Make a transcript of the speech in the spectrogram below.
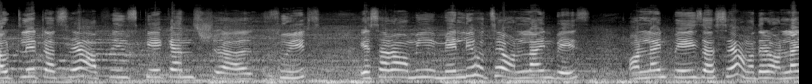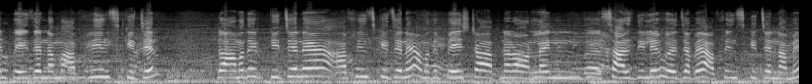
আউটলেট আছে আফরিন্স কেক অ্যান্ড সুইটস এছাড়াও আমি মেনলি হচ্ছে অনলাইন বেস অনলাইন পেজ আছে, আমাদের অনলাইন পেজের নাম আফরিন্স কিচেন তো আমাদের কিচেনে আফরিন্স কিচেনে আমাদের পেজটা আপনারা অনলাইন সার্চ দিলেই হয়ে যাবে আফরিন্স কিচেন নামে।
